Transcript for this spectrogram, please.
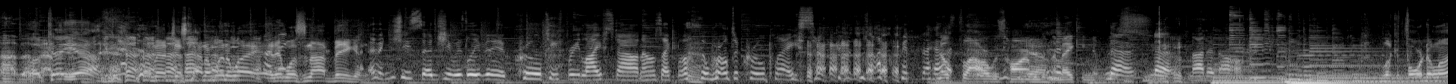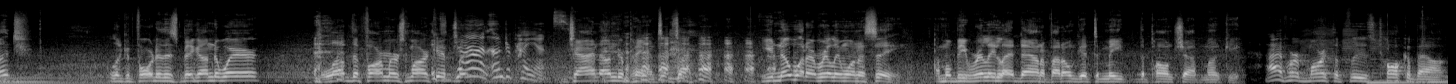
Okay, yeah. And it just kind of went away, and it was not vegan. I think she said she was living a cruelty-free lifestyle, and I was like, "Well, the world's a cruel place. So good luck with that." No flour was harmed Yeah. in the making of this. no, no, not at all. Looking forward to lunch. Looking forward to this big underwear. Love the farmer's market. It's giant underpants. giant underpants. I'm sorry. You know what I really want to see. I'm gonna be really let down if I don't get to meet the pawn shop monkey. I've heard Martha Foose talk about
